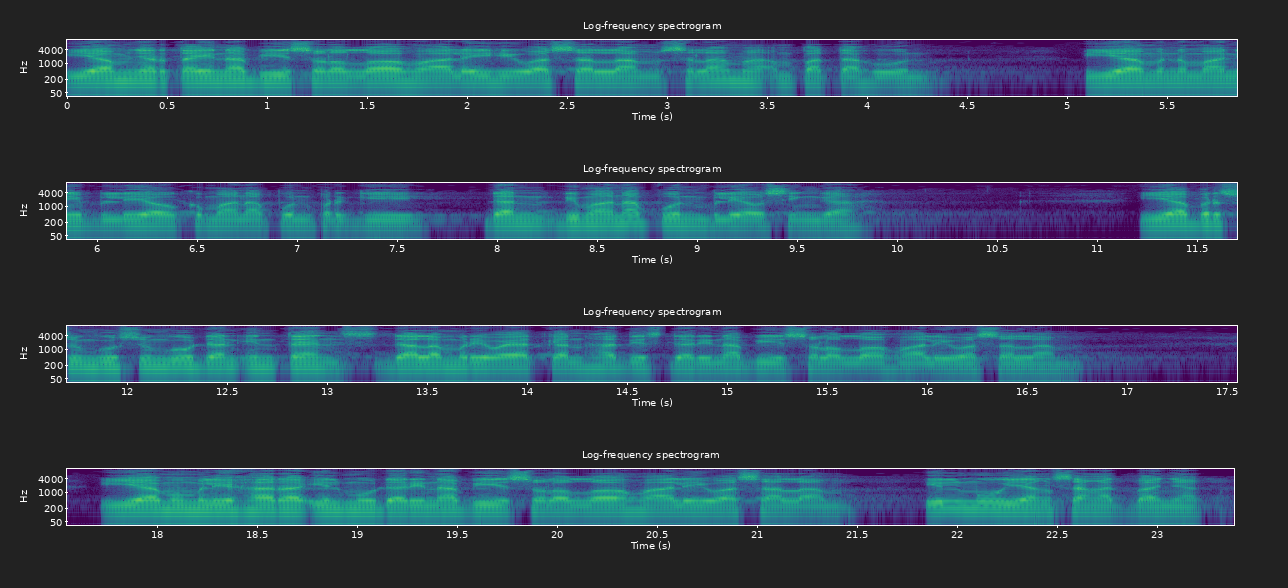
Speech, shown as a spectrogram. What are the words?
Ia menyertai Nabi sallallahu alaihi wasallam selama empat tahun. Ia menemani beliau kemanapun pergi dan dimanapun beliau singgah. Ia bersungguh-sungguh dan intens dalam meriwayatkan hadis dari Nabi sallallahu alaihi wasallam. Ia memelihara ilmu dari Nabi sallallahu alaihi wasallam, ilmu yang sangat banyak.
